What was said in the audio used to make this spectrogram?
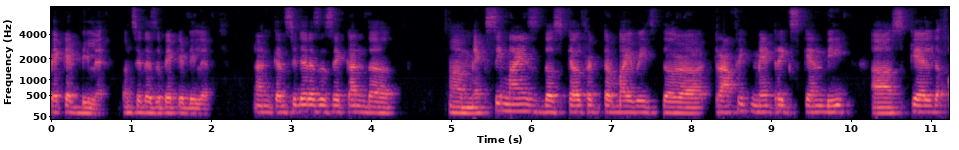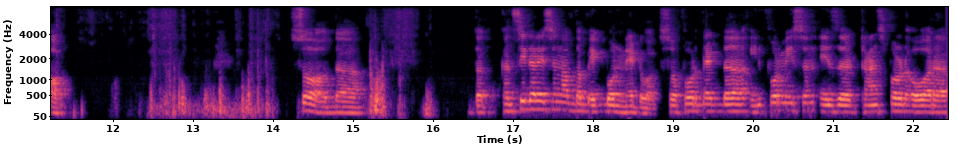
packet delay consider as a packet delay and consider as a second uh, uh, maximize the scale factor by which the traffic matrix can be uh, scaled up. So the the consideration of the backbone network. So for that the information is uh, transferred over a,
